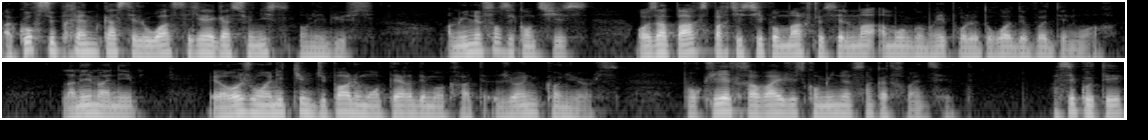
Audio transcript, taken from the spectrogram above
la Cour suprême casse les lois ségrégationnistes dans les bus. En 1956, Rosa Parks participe aux marches de Selma à Montgomery pour le droit de vote des Noirs. La même année, elle rejoint l'équipe du parlementaire démocrate John Conyers, pour qui elle travaille jusqu'en 1987. À ses côtés,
